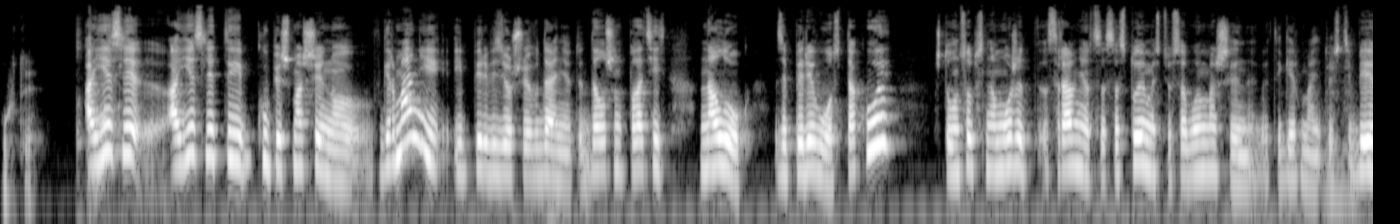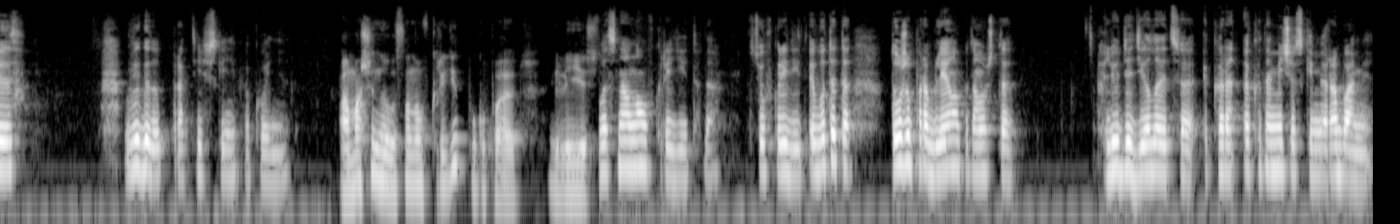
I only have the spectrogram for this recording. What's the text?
Ух ты. А если, а если ты купишь машину в Германии и перевезешь ее в Данию, ты должен платить налог за перевоз такой, что он, собственно, может сравниваться со стоимостью самой машины в этой Германии. То есть тебе выгоды практически никакой нет. А машины в основном в кредит покупают или есть? В основном в кредит, да. Все в кредит. И вот это тоже проблема, потому что люди делаются эко- экономическими рабами.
